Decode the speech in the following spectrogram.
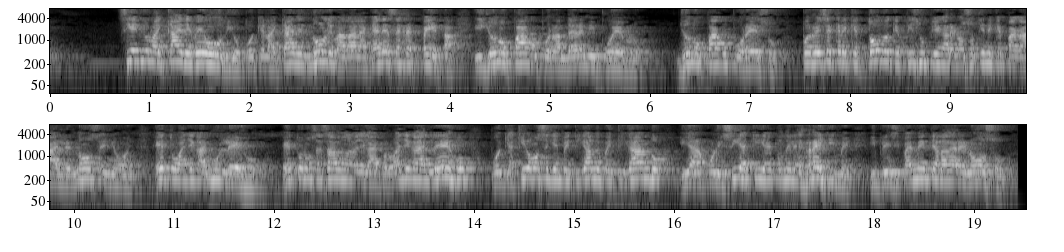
Si él ve al alcalde, ve odio, porque el alcalde no le va a dar, el alcalde se respeta, y yo no pago por andar en mi pueblo. Yo no pago por eso. Pero él se cree que todo el que pisa un pie en arenoso tiene que pagarle. No, señor. Esto va a llegar muy lejos. Esto no se sabe dónde va a llegar, pero va a llegar lejos porque aquí vamos a seguir investigando, investigando y a la policía aquí hay que ponerle régimen y principalmente a la de arenoso.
